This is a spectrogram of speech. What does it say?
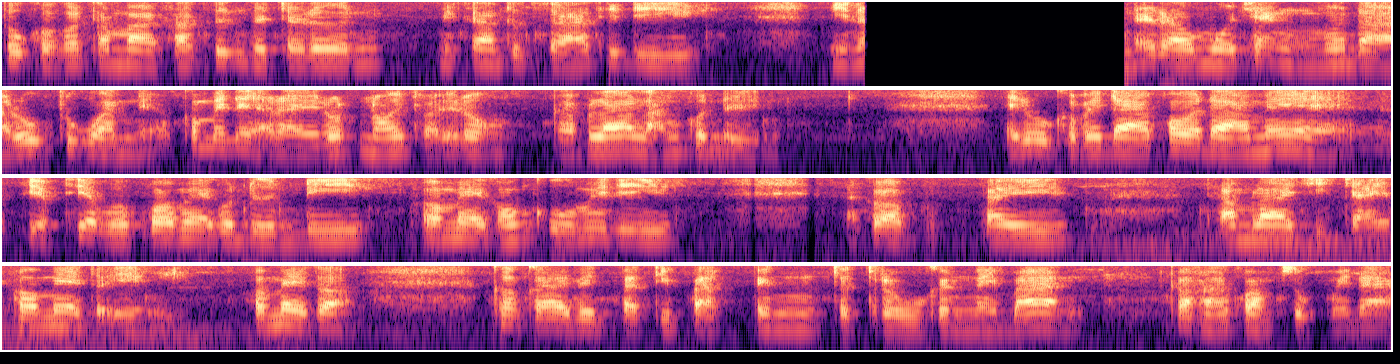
ลูกเขาก็ทำมาค้าขึ้นไปเจริญ มีการศึกษาที่ดีมีนะให้เรามัวแช่งมัวด่าลูกทุกวันเนี่ยก็ไม่ได้อะไรลดน้อยถอยลงกลับล้าหลังคนอื่นให้ลูกก็ไปด่าพ่อด่าแม่ เปรียบเทียบกับพ่อแม่คนอื่นดี พ่อแม่ของครูไม่ดี แล้วก็ไปทำลายจิตใจ พ่อแม่ตัวเองอีกพ่อแม่ก็ก็กลายเป็นปฏิปักษ์เป็นศัตรูกันในบ้าน ก็หาความสุขไม่ได้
